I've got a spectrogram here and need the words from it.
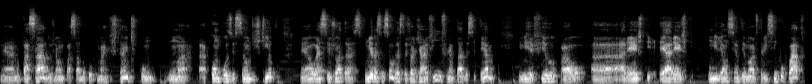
Né? No passado, já um passado um pouco mais distante, com uma composição distinta, né? o SCJ, a primeira sessão do STJ já havia enfrentado esse tema, e me refiro ao a Aresp, é Aresp 1.109.354,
